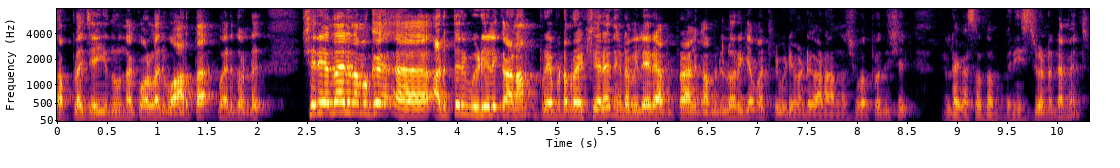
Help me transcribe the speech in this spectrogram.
സപ്ലൈ ചെയ്യുന്നു എന്നൊക്കെ ഉള്ളൊരു വാർത്ത വരുന്നുണ്ട്. ശരി എന്തായാലും നമുക്ക് അടുത്തൊരു വീഡിയോയിൽ കാണാം. പ്രിയപ്പെട്ട പ്രേക്ഷകരെ നിങ്ങളുടെ വിലയേറെ അഭിപ്രായം കമന്റിൽ അറിയിക്കാം. മറ്റൊരു വീഡിയോ ആയിട്ട് കാണാമെന്ന ശുഭപ്രതീക്ഷയിൽ. നിങ്ങളുടെ സ്വന്തം ബെനീസ് ടു എന്റർടൈൻമെന്റ്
